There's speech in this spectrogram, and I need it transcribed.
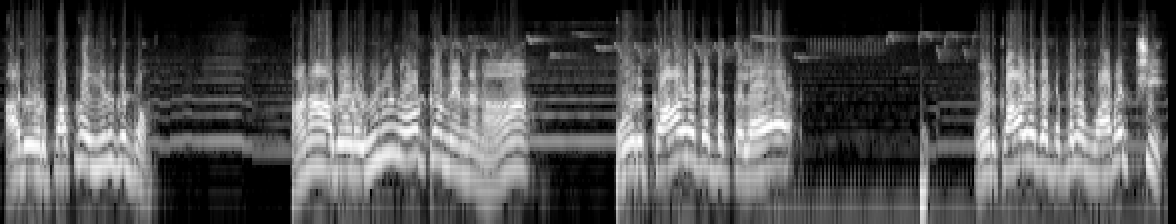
அது ஒரு பக்கம் இருக்கட்டும். ஆனா அதோட உள்நோக்கம் என்னன்னா ஒரு காலகட்டத்துல ஒரு காலகட்டத்துல வறட்சி.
